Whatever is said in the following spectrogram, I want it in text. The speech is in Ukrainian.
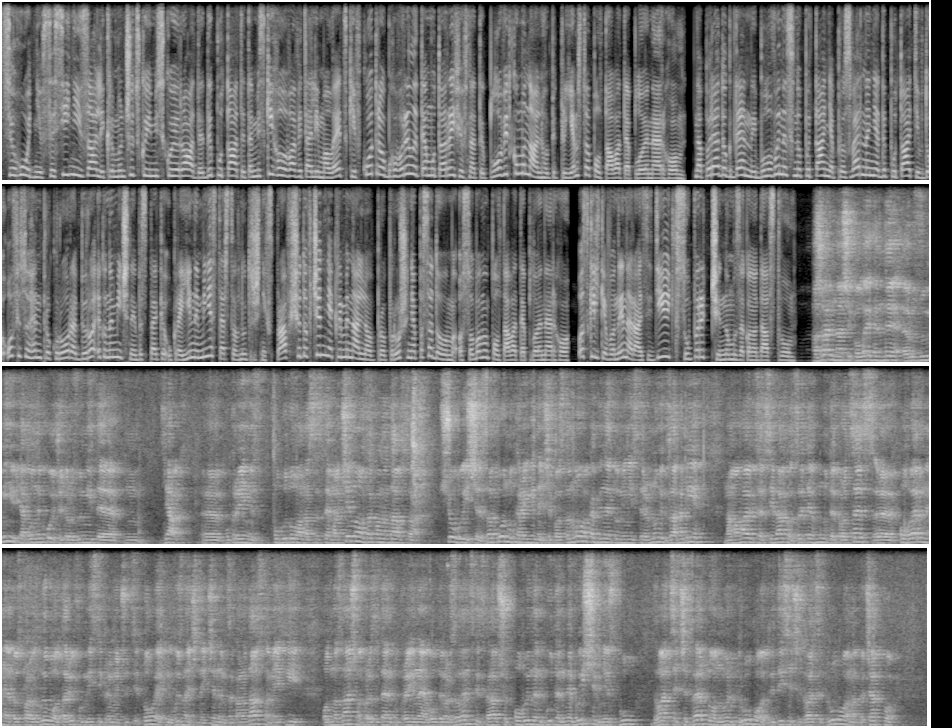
Сьогодні в сесійній залі Кременчуцької міської ради депутати та міський голова Віталій Малецький вкотре обговорили тему тарифів на тепло від комунального підприємства Полтава Теплоенерго. На порядок денний було винесено питання про звернення депутатів до офісу генпрокурора Бюро економічної безпеки України Міністерства внутрішніх справ щодо вчинення кримінального правопорушення посадовими особами Полтава Теплоенерго, оскільки вони наразі діють всупереч чинному законодавству. На жаль, наші колеги не розуміють або не хочуть розуміти, як е, в Україні побудована система чинного законодавства, що вище закон України чи постанова Кабінету міністрів. Ну і взагалі намагаються всіляко затягнути процес е, повернення до справедливого тарифу в місті Кременчуці, того, який визначений чинним законодавством, який однозначно президент України Володимир Зеленський сказав, що повинен бути не вищим ніж був 24.02.2022 на початку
